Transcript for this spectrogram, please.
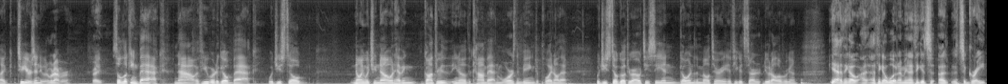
like two years into it, or whatever. Right. So looking back now, if you were to go back, would you still, knowing what you know and having gone through, you know, the combat and wars and being deployed and all that, would you still go through ROTC and go into the military if you could start do it all over again? Yeah, I think I, I think I would. I mean, I think it's a, it's a great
